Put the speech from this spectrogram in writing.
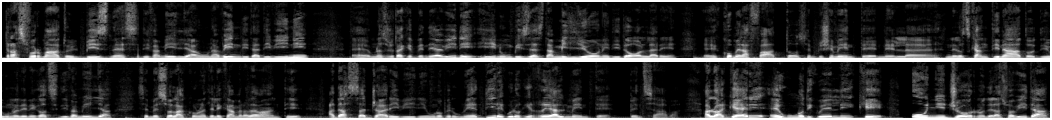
trasformato il business di famiglia, una vendita di vini, eh, una società che vendeva vini in un business da milioni di dollari. Eh, come l'ha fatto? Semplicemente nel, nello scantinato di uno dei negozi di famiglia si è messo là con una telecamera davanti ad assaggiare i vini uno per uno e a dire quello che realmente pensava. Allora, Gary è uno di quelli che ogni giorno della sua vita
